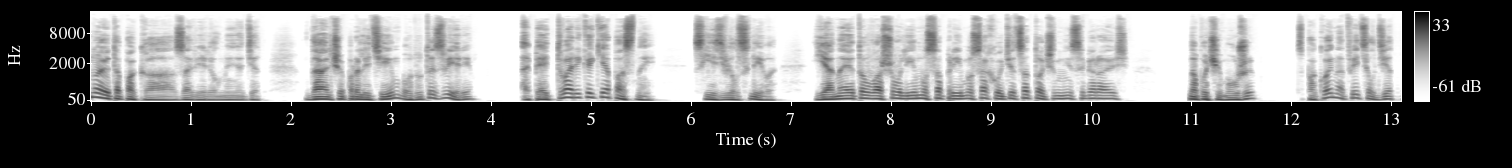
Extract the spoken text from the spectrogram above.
«Но это пока», — заверил меня дед. «Дальше пролетим, будут и звери». «Опять твари какие опасные», — съязвил Слива. «Я на этого вашего лимуса-примуса охотиться точно не собираюсь». «Но почему же?» — спокойно ответил дед,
